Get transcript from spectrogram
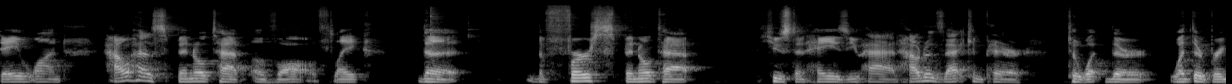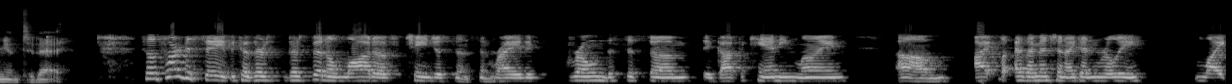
day one. How has Spindletap evolved? Like the the first Spindletap Houston Haze you had, how does that compare to what they're what they're bringing today? So it's hard to say because there's there's been a lot of changes since then, right? They've grown the system. They got the canning line. Um, I, as I mentioned, I didn't really like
